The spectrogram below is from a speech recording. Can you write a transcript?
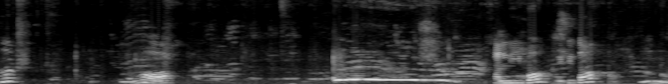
Ha? Alam mo ah. Sa libo? Pwede to? Hmm.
